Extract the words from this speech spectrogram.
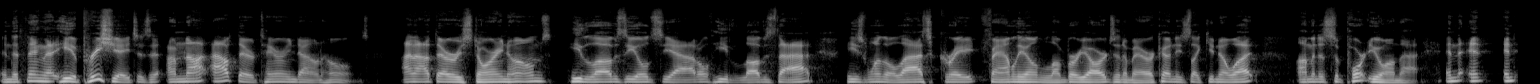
And the thing that he appreciates is that I'm not out there tearing down homes. I'm out there restoring homes. He loves the old Seattle. He loves that. He's one of the last great family owned lumber yards in America. And he's like, you know what? I'm going to support you on that. And, and, and,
